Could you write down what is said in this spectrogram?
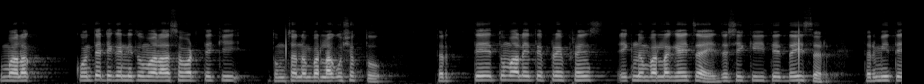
तुम्हाला कोणत्या ठिकाणी तुम्हाला असं वाटते की तुमचा नंबर लागू शकतो? तर ते तुम्हाला इथे प्रेफरन्स एक नंबरला घ्यायचा आहे. जसे की इथे दहीसर तर मी ते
